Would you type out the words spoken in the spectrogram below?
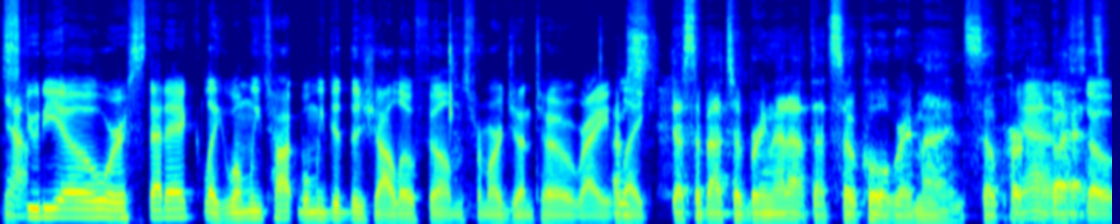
Yeah. studio or aesthetic like when we talk when we did the Giallo films from Argento right I was like just about to bring that up. That's so cool. Great minds. So perfect. Yeah, Go ahead. so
